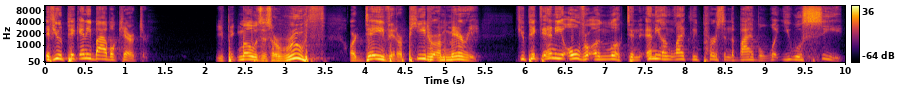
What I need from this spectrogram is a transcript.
If you would pick any Bible character, you pick Moses or Ruth or David or Peter or Mary, if you picked any overlooked and any unlikely person in the Bible, what you will see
